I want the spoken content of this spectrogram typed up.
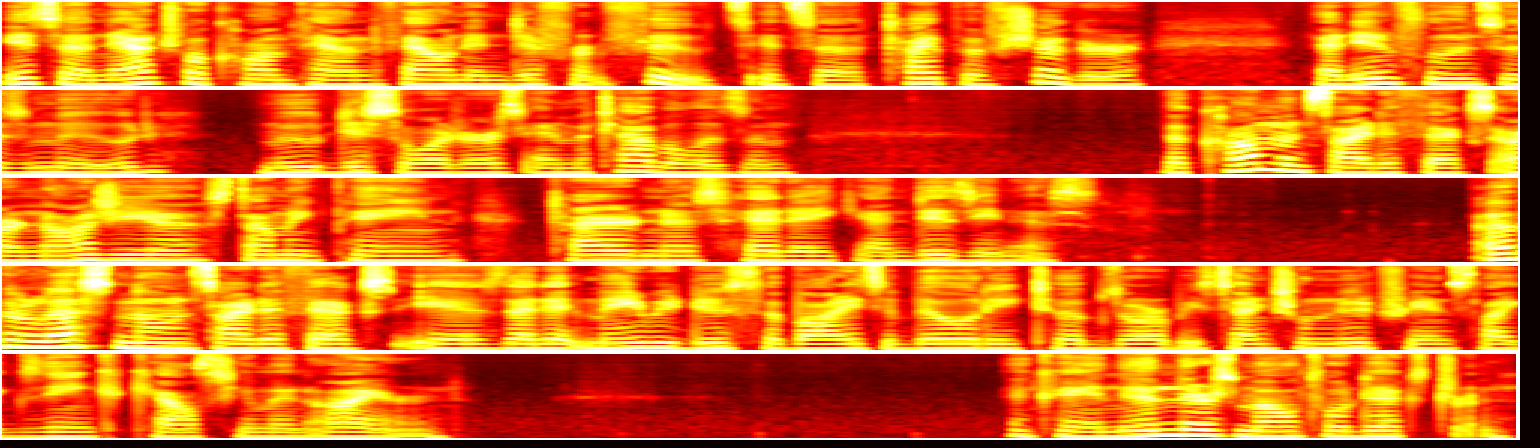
It's a natural compound found in different foods. It's a type of sugar that influences mood, mood disorders, and metabolism. The common side effects are nausea, stomach pain, tiredness, headache, and dizziness. Other less known side effects is that it may reduce the body's ability to absorb essential nutrients like zinc, calcium, and iron. Okay, and then there's maltodextrin.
